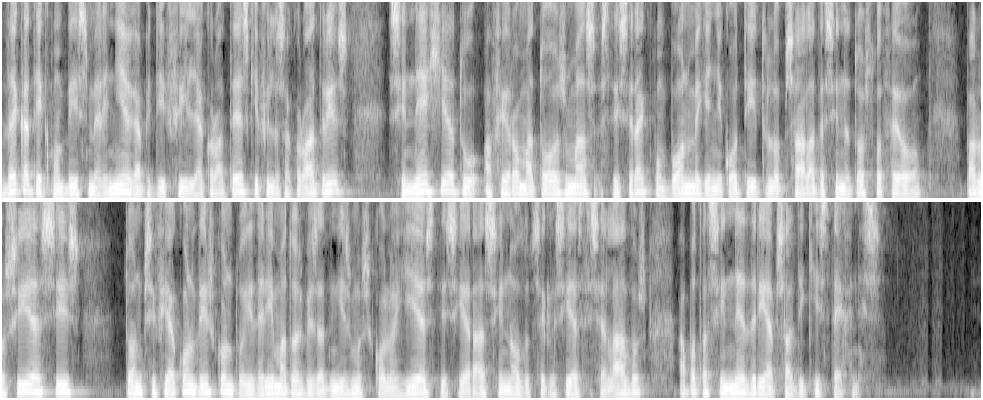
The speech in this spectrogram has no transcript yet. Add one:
Δέκατη εκπομπή σημερινή, αγαπητοί φίλοι ακροατές και φίλες ακροάτριες, συνέχεια του αφιερώματός μας στη σειρά εκπομπών με γενικό τίτλο Ψάλατε συνετός στο Θεό, παρουσίασης των ψηφιακών δίσκων του Ιδρύματος Βυζαντινής Μουσικολογίας της Ιεράς Συνόδου της Εκκλησίας της Ελλάδος από τα Συνέδρια Ψαλτικής Τέχνης.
